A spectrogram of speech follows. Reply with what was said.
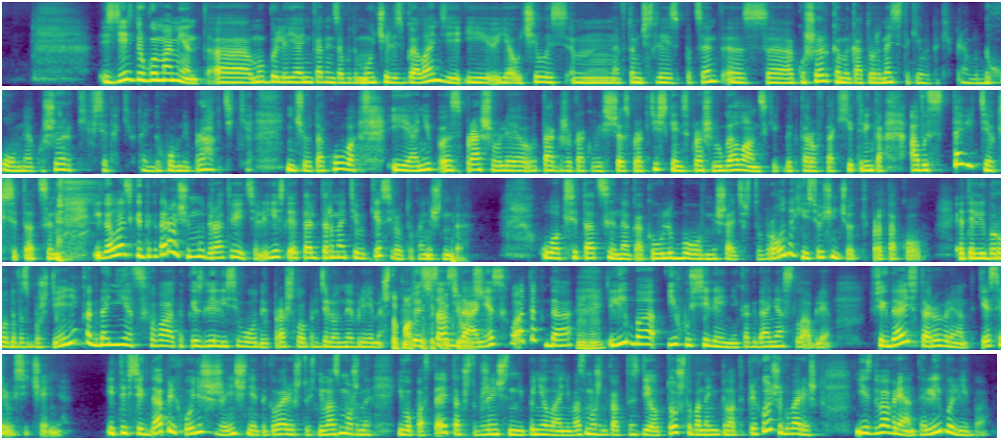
Здесь другой момент. А, мы были, я никогда не забуду, мы учились в Голландии, и я училась в том числе и с, пациент, э, с акушерками, которые, знаете, такие вот такие прям духовные акушерки, все такие вот они духовные практики, ничего такого. И они спрашивали, вот так же, как вы сейчас практически, они спрашивали у голландских докторов так хитренько, а вы ставите окситоцин? И голландские доктора очень мудро ответили, если это альтернатива кесареву, то, конечно, да. У окситоцина, как и у любого вмешательства в родах, есть очень четкий протокол. Это либо родовозбуждение, когда нет схваток, излились воды, прошло определенное время. Чтоб матка То есть создание схваток, да. Угу. Либо их усиление, когда они ослабли. Всегда есть второй вариант – кесарево сечение. И ты всегда приходишь к женщине, ты говоришь, то есть невозможно его поставить так, чтобы женщина не поняла, невозможно как-то сделать то, чтобы она не поняла. Ты приходишь и говоришь, есть два варианта, либо-либо.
